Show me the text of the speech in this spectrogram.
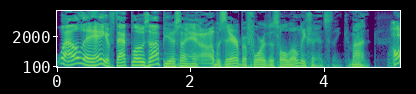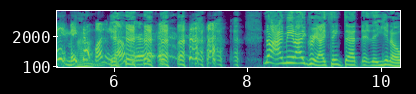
Well, hey, if that blows up, you just say, hey, I was there before this whole OnlyFans thing. Come on. Hey, make that money. I no, I mean, I agree. I think that, uh, you know,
